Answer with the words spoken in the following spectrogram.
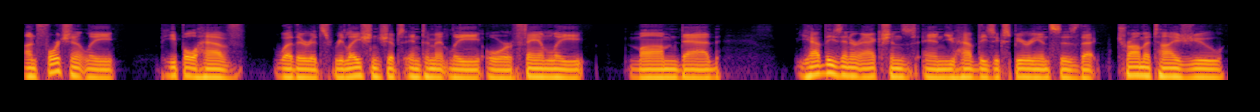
unfortunately, people have whether it's relationships intimately or family, mom, dad, you have these interactions and you have these experiences that traumatize you.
